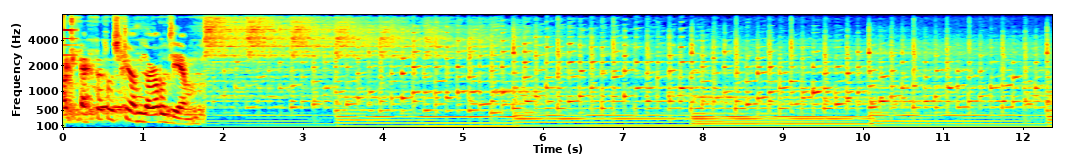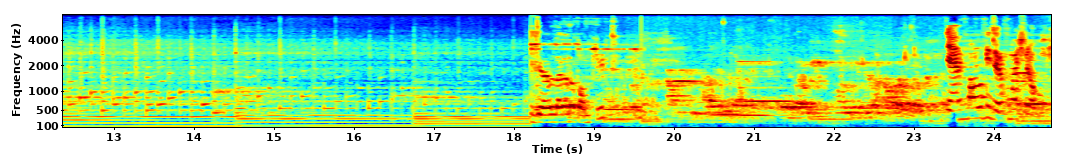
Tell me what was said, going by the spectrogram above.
আর একটা টোস্টে আমি লাগাবো জ্যাম জ্যাম লাগানো কমপ্লিট জ্যাম পাউরুটি যেরকম হয় সেরকমই।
